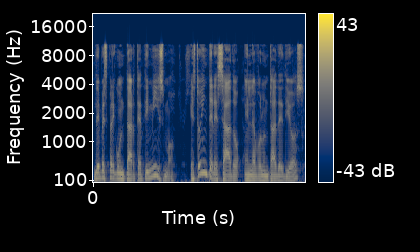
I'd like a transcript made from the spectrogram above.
Debes preguntarte a ti mismo, ¿estoy interesado en la voluntad de Dios?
